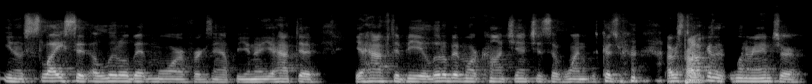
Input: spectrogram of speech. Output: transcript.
you know slice it a little bit more for example you know you have to you have to be a little bit more conscientious of one because i was Probably. talking to one rancher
